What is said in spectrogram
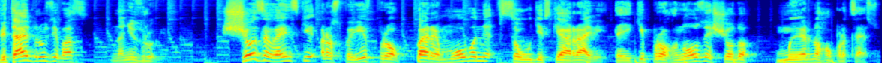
Вітаю, друзі, вас на Ньюзрумі. Що Зеленський розповів про перемовини в Саудівській Аравії та які прогнози щодо мирного процесу?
